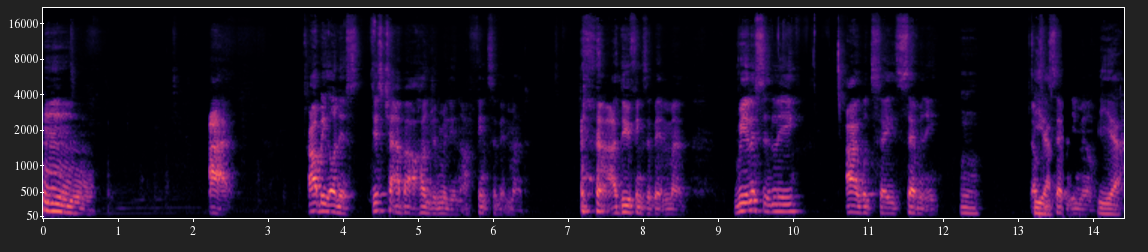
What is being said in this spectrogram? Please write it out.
Hmm. I, I'll be honest. This chat about hundred million, I think's a bit mad. I do think's a bit mad. Realistically, I would say seventy. Mm. I would Yeah. seventy mil. Yeah,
